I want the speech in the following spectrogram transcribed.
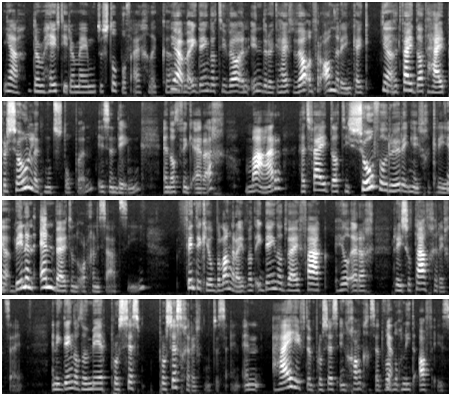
ja, dan heeft hij ermee moeten stoppen of eigenlijk... Uh... Ja, maar ik denk dat hij wel een indruk... Hij heeft wel een verandering. Kijk, ja. het feit dat hij persoonlijk moet stoppen is een ding. En dat vind ik erg. Maar het feit dat hij zoveel reuring heeft gecreëerd... binnen en buiten de organisatie... vind ik heel belangrijk. Want ik denk dat wij vaak heel erg resultaatgericht zijn. En ik denk dat we meer proces, procesgericht moeten zijn. En hij heeft een proces in gang gezet wat nog niet af is.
